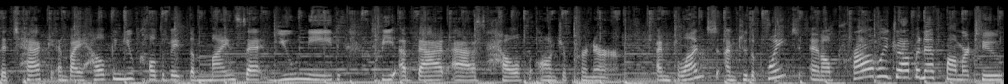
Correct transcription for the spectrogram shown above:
the tech, and by helping you cultivate the mindset you need be a badass health entrepreneur. I'm blunt, I'm to the point, and I'll probably drop an F bomb or two.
